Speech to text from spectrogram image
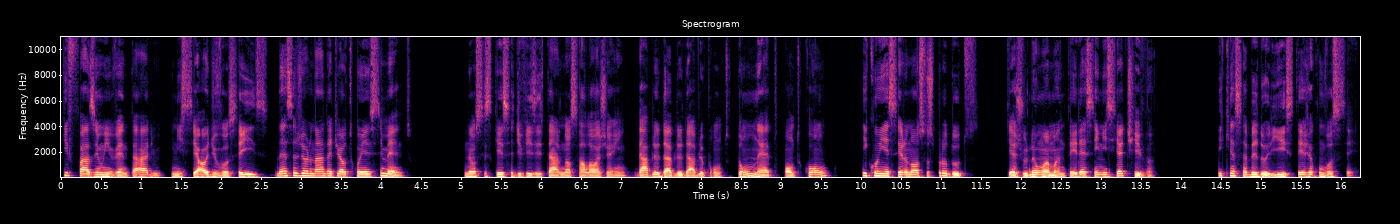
que fazem o inventário inicial de vocês nessa jornada de autoconhecimento. Não se esqueça de visitar nossa loja em www.tomnet.com e conhecer nossos produtos, que ajudam a manter essa iniciativa. E que a sabedoria esteja com você.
